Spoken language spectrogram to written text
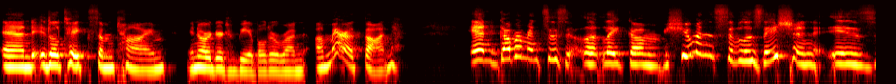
and it'll take some time in order to be able to run a marathon. And governments is uh, like um, human civilization is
